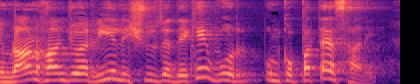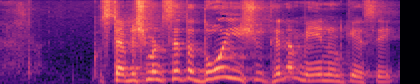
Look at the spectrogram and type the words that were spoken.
इमरान खान जो है रियल इश्यूज़ है, देखें, वो उनको पता है सारे। स्टैब्लिशमेंट से तो दो इशू थे ना मेन उनके से।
